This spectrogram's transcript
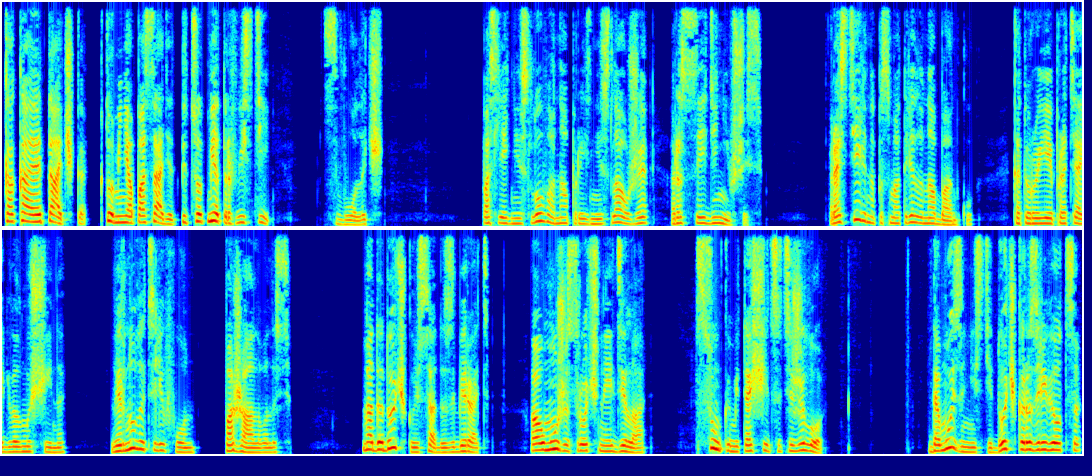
Какая тачка? Кто меня посадит? Пятьсот метров вести?» «Сволочь!» Последнее слово она произнесла, уже рассоединившись. Растерянно посмотрела на банку, которую ей протягивал мужчина, вернула телефон, пожаловалась. Надо дочку из сада забирать, а у мужа срочные дела. С сумками тащиться тяжело. Домой занести дочка разревется.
